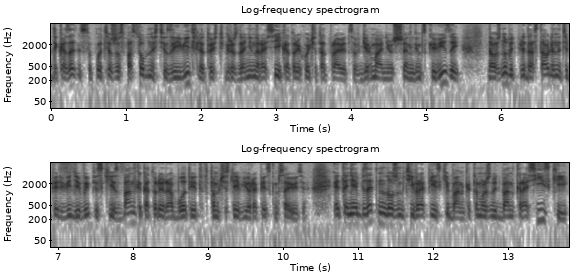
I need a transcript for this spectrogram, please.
доказательство платежеспособности заявителя, то есть гражданина России, который хочет отправиться в Германию с шенгенской визой, должно быть предоставлено теперь в виде выписки из банка, который работает в том числе и в Европейском Союзе. Это не обязательно должен быть европейский банк, это может быть банк российский,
